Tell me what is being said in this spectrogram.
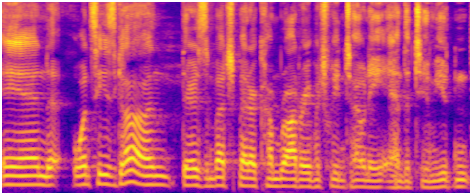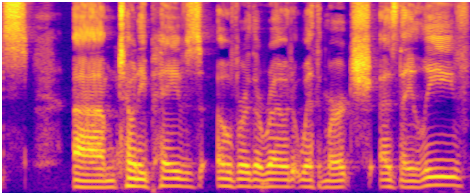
And once he's gone, there's a much better camaraderie between Tony and the two mutants. Um, Tony paves over the road with Murch as they leave.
